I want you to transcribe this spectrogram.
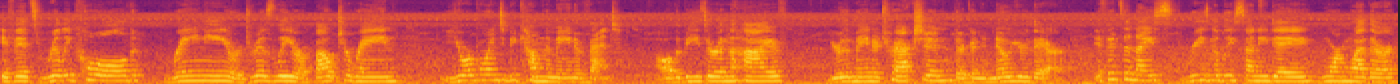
If it's really cold, rainy, or drizzly, or about to rain, you're going to become the main event. All the bees are in the hive, you're the main attraction, they're going to know you're there. If it's a nice, reasonably sunny day, warm weather,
